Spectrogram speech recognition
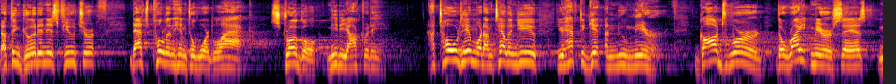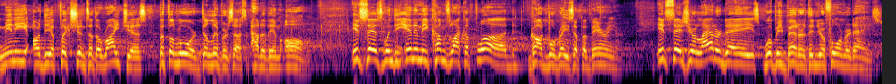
nothing good in his future. That's pulling him toward lack, struggle, mediocrity. I told him what I'm telling you you have to get a new mirror. God's word, the right mirror says, Many are the afflictions of the righteous, but the Lord delivers us out of them all. It says, When the enemy comes like a flood, God will raise up a barrier. It says, Your latter days will be better than your former days.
